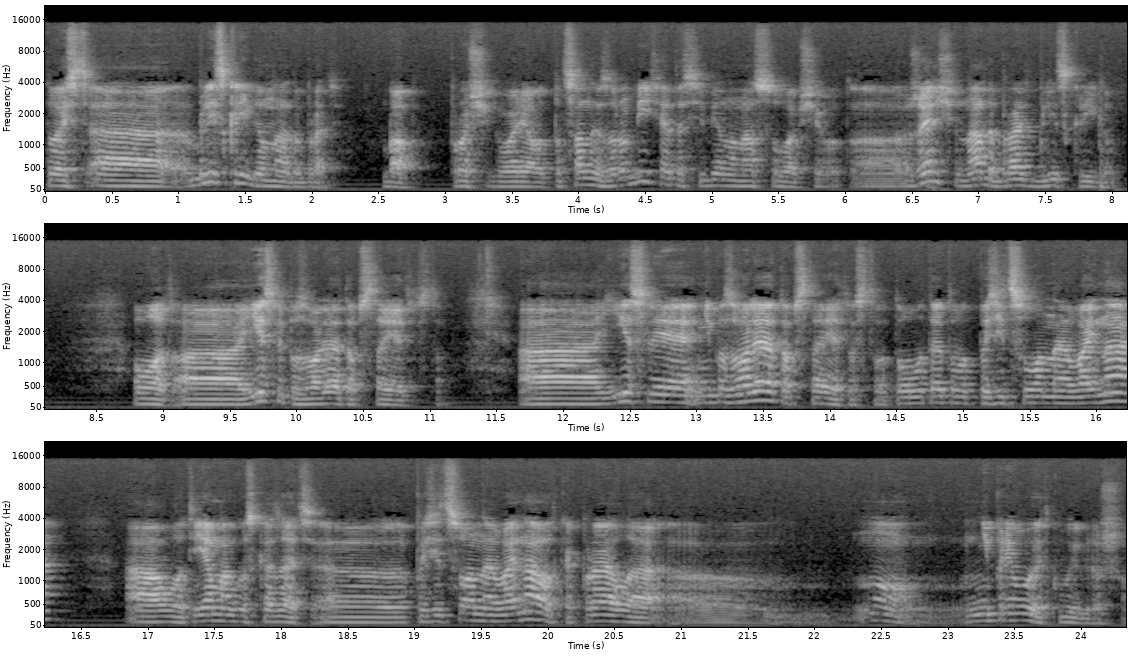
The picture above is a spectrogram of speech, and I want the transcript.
То есть э, блицкригом надо брать баб, проще говоря. Вот пацаны, зарубите это себе на носу вообще. Вот, э, женщин надо брать блицкригом. Вот, э, если позволяют обстоятельства. А если не позволяют обстоятельства, то вот эта вот позиционная война, а, вот, я могу сказать, э, позиционная война, вот, как правило, э, ну, не приводит к выигрышу.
